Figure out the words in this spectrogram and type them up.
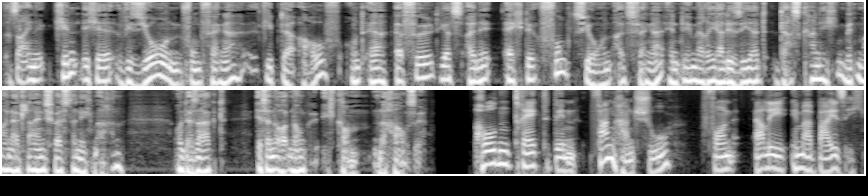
seine kindliche Vision vom Fänger gibt er auf und er erfüllt jetzt eine echte Funktion als Fänger, indem er realisiert, das kann ich mit meiner kleinen Schwester nicht machen. Und er sagt, ist in Ordnung, ich komme nach Hause. Holden trägt den Fanghandschuh von Ellie immer bei sich.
